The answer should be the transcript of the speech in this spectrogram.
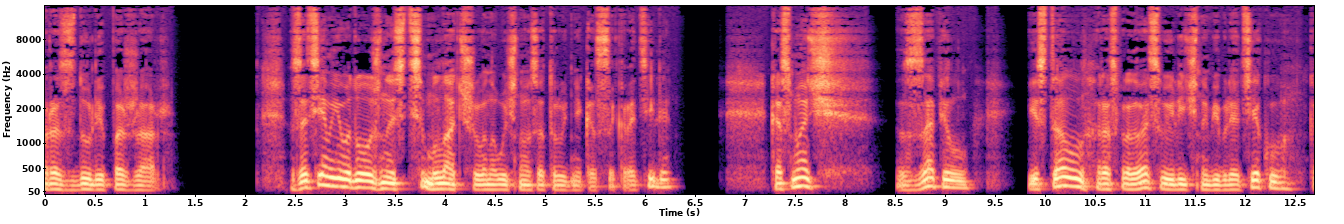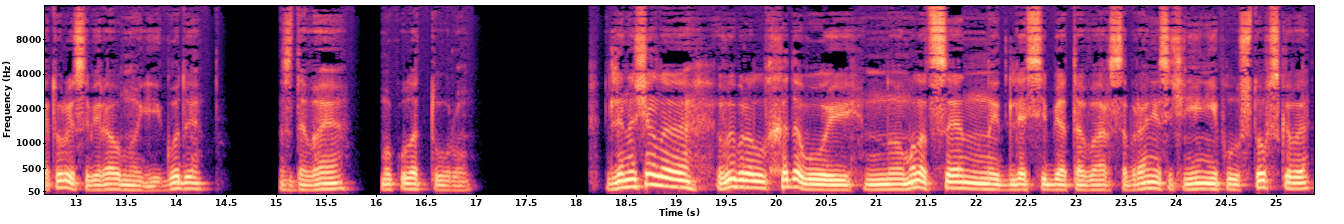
раздули пожар. Затем его должность младшего научного сотрудника сократили. Космач запил и стал распродавать свою личную библиотеку, которую собирал многие годы, сдавая макулатуру. Для начала выбрал ходовой, но малоценный для себя товар собрание сочинений Плустовского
